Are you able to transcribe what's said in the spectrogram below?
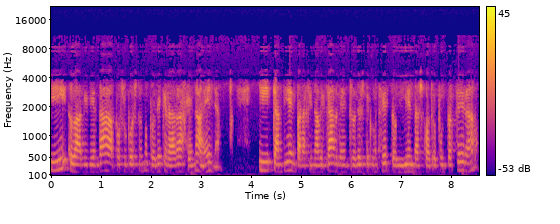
y la vivienda, por supuesto, no puede quedar ajena a ella. Y también, para finalizar, dentro de este concepto viviendas 4.0,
